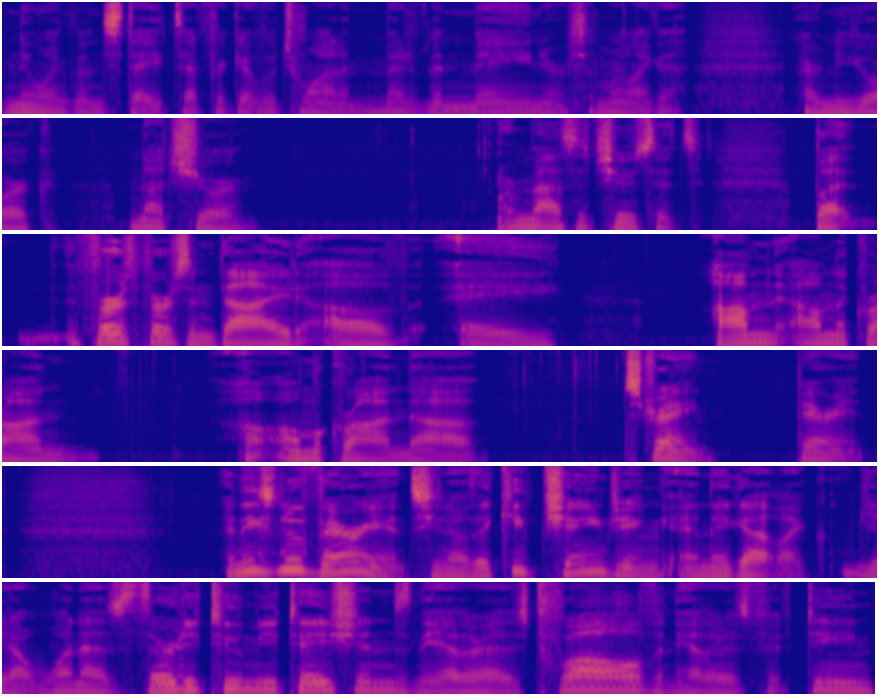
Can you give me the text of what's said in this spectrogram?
New England states. I forget which one. It might have been Maine or somewhere like that, or New York. I'm not sure, or Massachusetts. But the first person died of a Omicron Omicron uh, strain variant. And these new variants, you know, they keep changing and they got like, you know, one has 32 mutations and the other has 12 and the other has 15.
